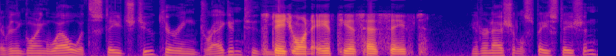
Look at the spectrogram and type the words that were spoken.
Everything going well with stage 2 carrying Dragon to the Stage 1 AFTS has safed. International Space Station.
